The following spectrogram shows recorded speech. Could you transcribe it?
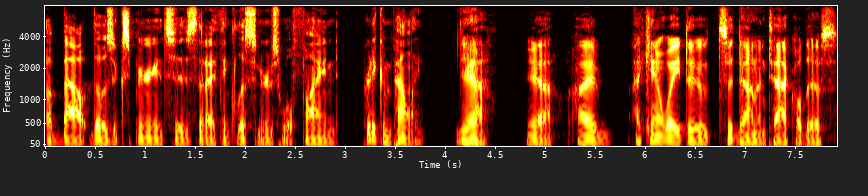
about those experiences that I think listeners will find pretty compelling. Yeah. Yeah. I I can't wait to sit down and tackle this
